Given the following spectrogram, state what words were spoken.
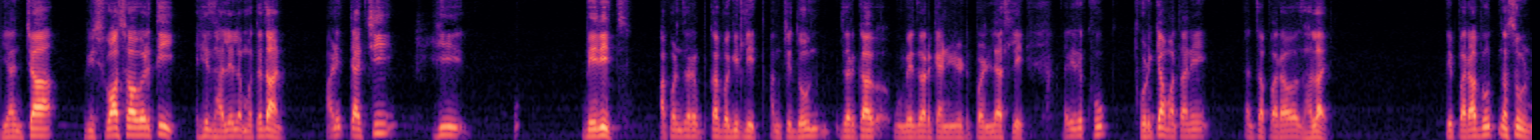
यांच्या विश्वासावरती हे झालेलं मतदान. आणि त्याची ही बेरीज आपण जर का बघितलीत आमचे दोन जर का उमेदवार कॅन्डिडेट पडले असले तरी ते खूप थोडक्या मताने त्यांचा पराभव झाला आहे ते पराभूत नसून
